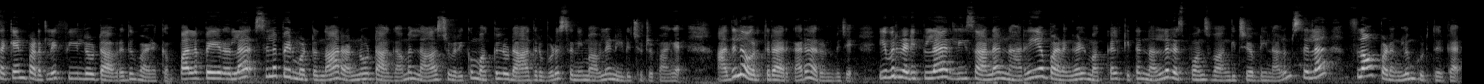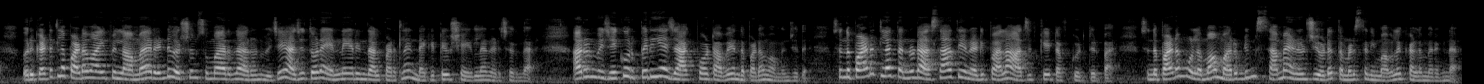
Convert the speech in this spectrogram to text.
செகண்ட் படத்துல ஃபீல்ட் அவுட் ஆகுறது வழக்கம். பல பேரில் சில பேர் மட்டும்தான் ரன் அவுட் ஆகாம லாஸ்ட் வரைக்கும் மக்களோட ஆதரவோட சினிமாவில் நீடிச்சுட்டு இருப்பாங்க. அதுல ஒருத்தராக இருக்காரு அருண் விஜய். இவர் நடிப்பில் ரிலீஸ் ஆன நிறைய படங்கள் மக்கள் கிட்ட நல்ல ரெஸ்பான்ஸ் வாங்கிச்சு அப்படின்னாலும் சில ஃப்ளாப் படங்களும் கொடுத்துருக்கார். ஒரு கட்டத்தில் பட வாய்ப்பு இல்லாம ரெண்டு வருஷம் சும்மா இருந்த அருண் விஜய். அஜித்தோட என்ன எறிந்தால் படத்துல நெகட்டிவ் ஷேட்ல நடிச்சிருந்தார். அருண் விஜய்க்கு ஒரு பெரிய ஜாக்பாட்டாவே இந்த படம் அமைஞ்சது. ஸோ இந்த படத்தில் தன்னோட அசாத்திய நடிப்பால அஜித் கே டஃப் கொடுத்திருப்பார். ஸோ இந்த படம் மூலமா மறுபடியும் சம எனர்ஜியோட தமிழ் சினிமாவில் களமிறங்கினார்.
